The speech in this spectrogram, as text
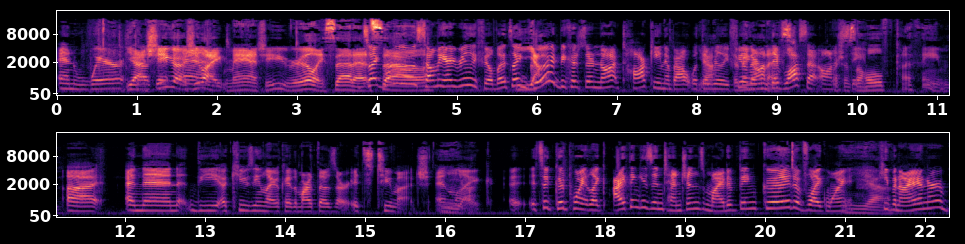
and where? Yeah, she goes. End? She like, man, she really said it. It's like so. one of those. Tell me how you really feel, but it's like yeah. good because they're not talking about what yeah, they really feel. They're, they've lost that honesty, which is the whole kind of theme. Uh, and then the accusing, like, okay, the Marthas are. It's too much, and like it's a good point. Like I think his intentions might have been good of like want yeah. keep an eye on her,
